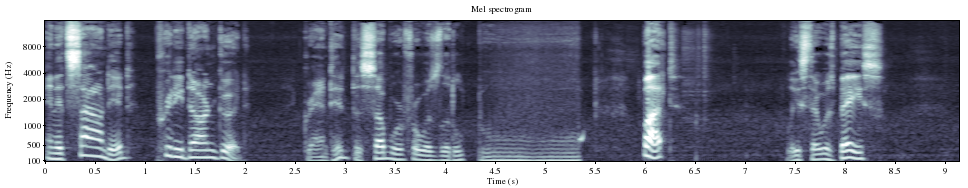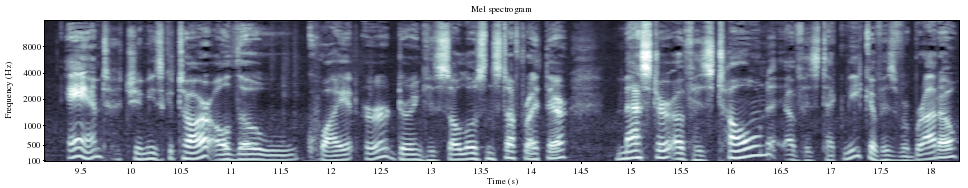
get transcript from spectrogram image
And it sounded pretty darn good. Granted, the subwoofer was little, but at least there was bass. And Jimmy's guitar, although quieter during his solos and stuff right there, master of his tone, of his technique, of his vibrato.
